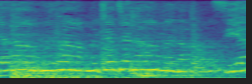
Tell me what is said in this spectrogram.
Ram Ram, Jaja Ram Ram, Sia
